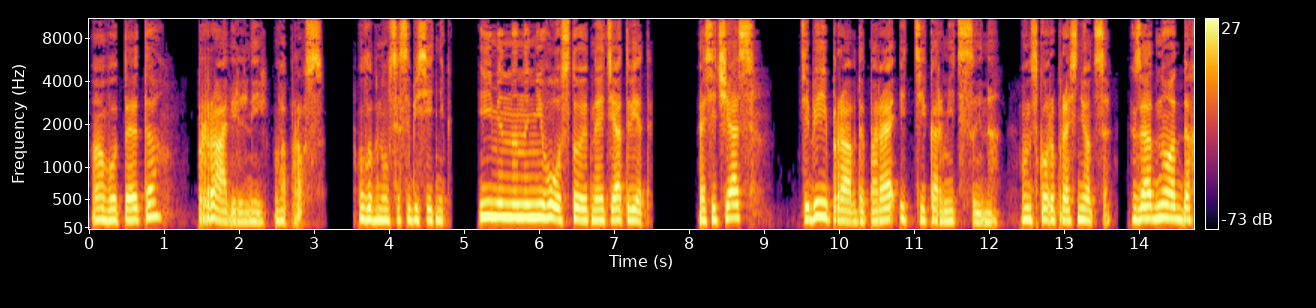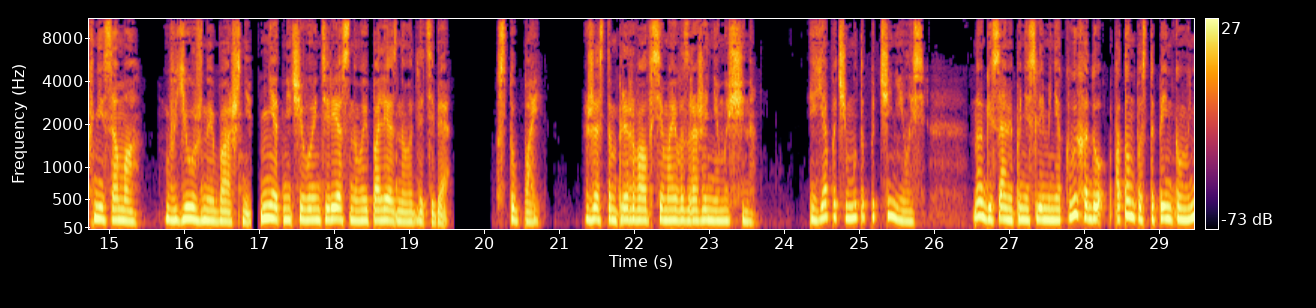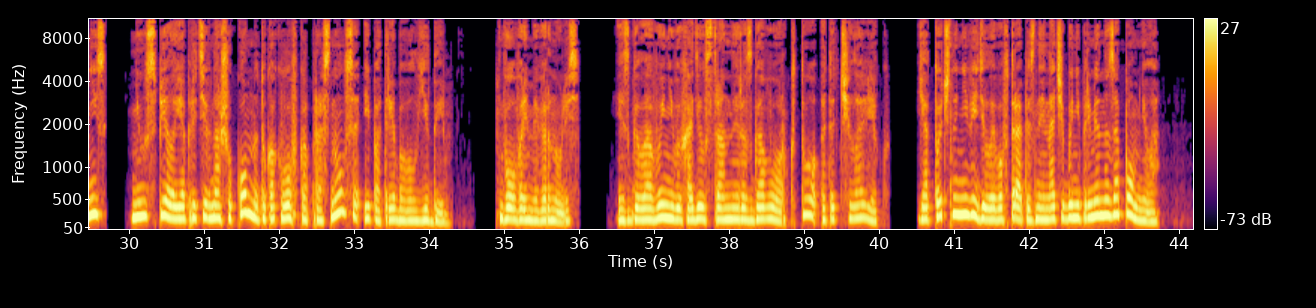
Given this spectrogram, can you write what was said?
А вот это правильный вопрос», — улыбнулся собеседник. «Именно на него стоит найти ответ. А сейчас тебе и правда пора идти кормить сына. Он скоро проснется. Заодно отдохни сама. В Южной башне нет ничего интересного и полезного для тебя. Ступай». Жестом прервал все мои возражения мужчина. И я почему-то подчинилась. Ноги сами понесли меня к выходу, потом по ступенькам вниз, не успела я прийти в нашу комнату, как Вовка проснулся и потребовал еды. Вовремя вернулись. Из головы не выходил странный разговор. Кто этот человек? Я точно не видела его в трапезной, иначе бы непременно запомнила.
